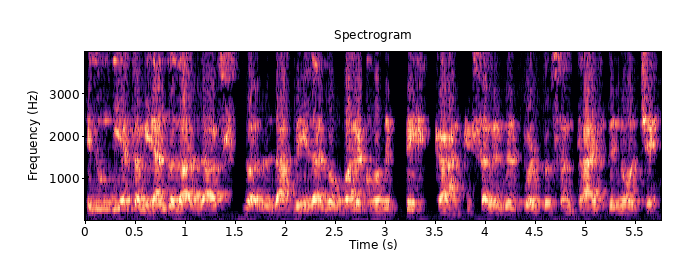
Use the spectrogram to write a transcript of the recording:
Él un día está mirando las, las velas, los barcos de pesca que salen del puerto de Santa Ives de noche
